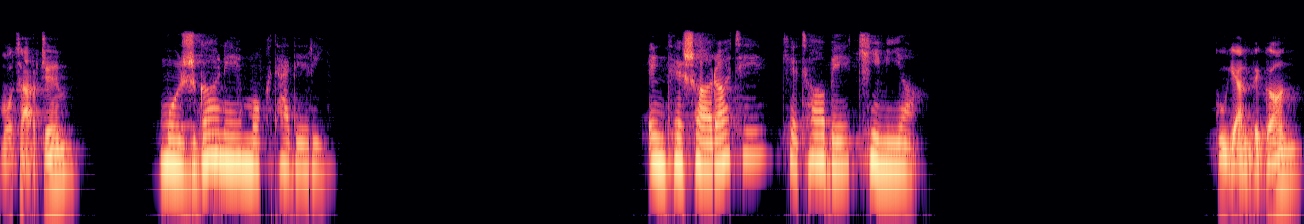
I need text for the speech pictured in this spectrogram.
مترجم مژگان مقتدری. انتشارات کتاب کیمیا. گویندگان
